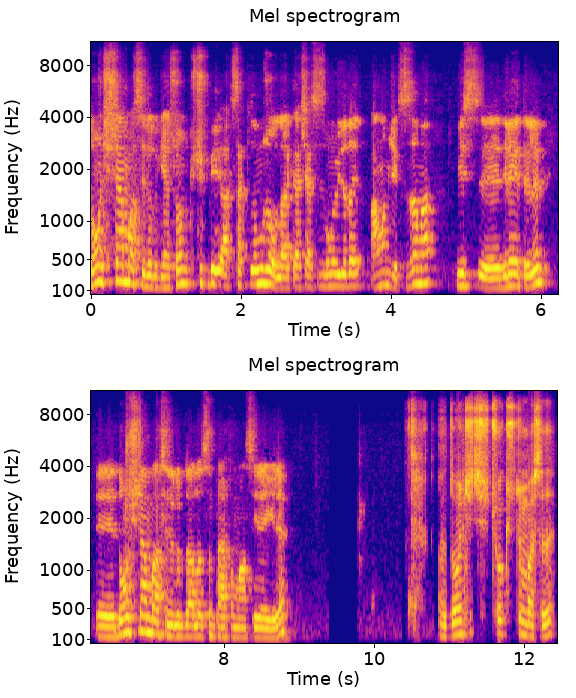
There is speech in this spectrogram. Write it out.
Doncic'ten bahsediyorduk en son. Küçük bir aksaklığımız oldu arkadaşlar. Siz bunu videoda anlamayacaksınız ama biz e, dile getirelim. E, Doncic'ten bahsediyorduk Dallas'ın performansı ile ilgili. E, Doncic çok üstün başladı.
